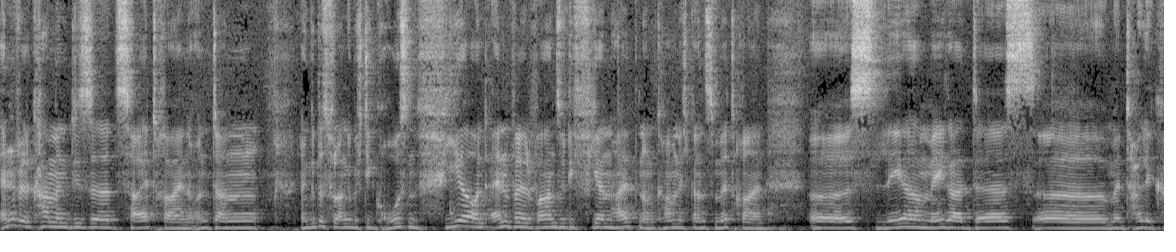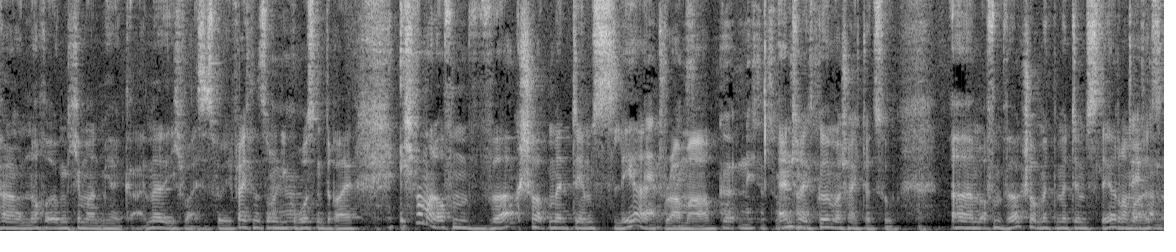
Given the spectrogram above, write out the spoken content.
Envil kam in diese Zeit rein und dann, dann gibt es wohl angeblich die großen vier und Envil waren so die viereinhalbten und kamen nicht ganz mit rein. Äh, Slayer, Megadeth, äh, Metallica und noch irgendjemand, mir egal. Ich weiß es wirklich. Vielleicht sind es nur die großen drei. Ich war mal auf einem Workshop mit dem Slayer-Drummer. Gehört nicht dazu. Anthrax gehört wahrscheinlich dazu ähm, auf dem Workshop mit, mit dem Slayer-Drummer, als,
